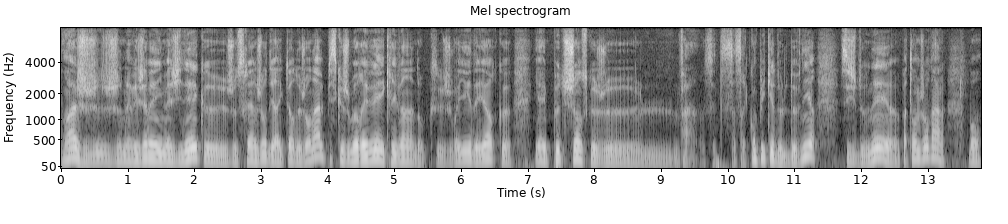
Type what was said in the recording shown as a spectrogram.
Moi, je, n'avais jamais imaginé que je serais un jour directeur de journal, puisque je me rêvais écrivain. Donc, je voyais d'ailleurs qu'il y avait peu de chances que je. Enfin, ça serait compliqué de le devenir si je devenais euh, patron de journal. Bon.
